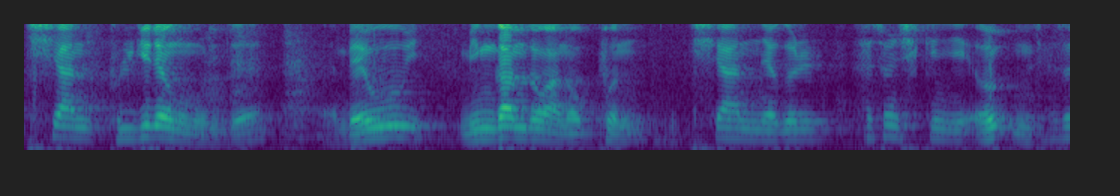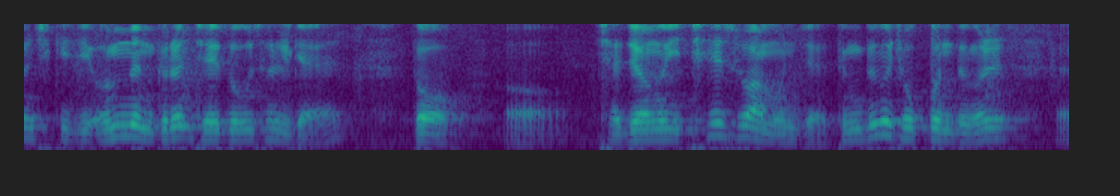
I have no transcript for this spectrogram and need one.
치안 불균형 문제, 매우 민감도가 높은 치안력을 훼손시키지, 없- 훼손시키지 없는 그런 제도 설계, 또 어, 재정의 최소화 문제 등등의 조건 등을 에,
